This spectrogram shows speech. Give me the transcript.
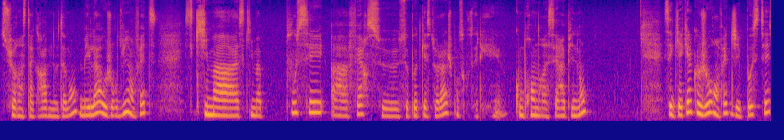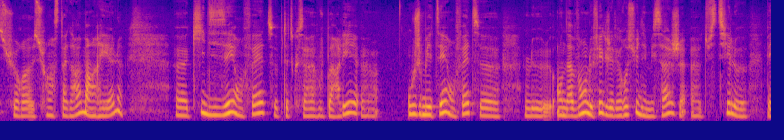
sur Instagram notamment. Mais là aujourd'hui en fait, ce qui m'a ce qui m'a poussé à faire ce, podcast-là, je pense que vous allez comprendre assez rapidement, c'est qu'il y a quelques jours, en fait, j'ai posté sur, euh, Instagram un réel euh, qui disait, en fait, peut-être que ça va vous parler, euh, où je mettais, en fait, en avant le fait que j'avais reçu des messages du style bah,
